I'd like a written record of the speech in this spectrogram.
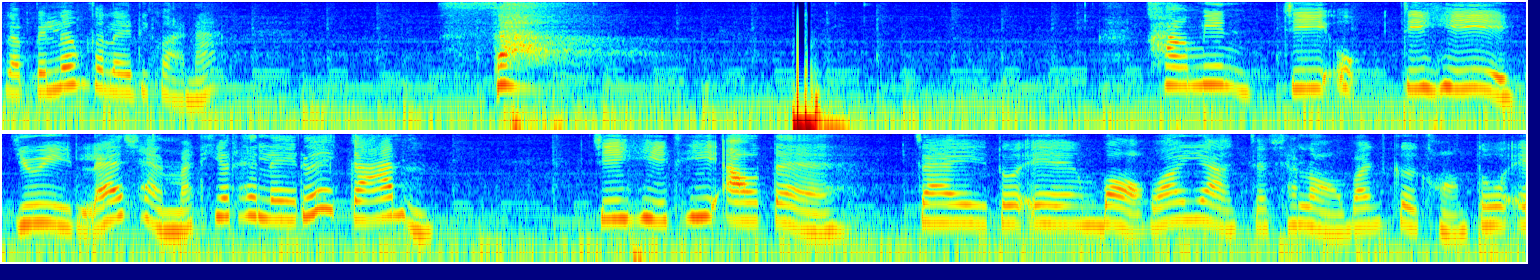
เราไปเริ่มกันเลยดีกว่านะซาคางมิน จีอุจีฮี ยุย และฉันมาเที่ยวทะเลด้วยกัน จีฮีที่เอาแต่ใจตัวเองบอกว่าอยากจะฉลองวันเกิดของตัวเอ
